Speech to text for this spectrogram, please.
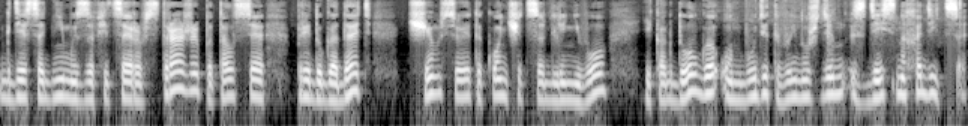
где с одним из офицеров стражи пытался предугадать, чем все это кончится для него и как долго он будет вынужден здесь находиться.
